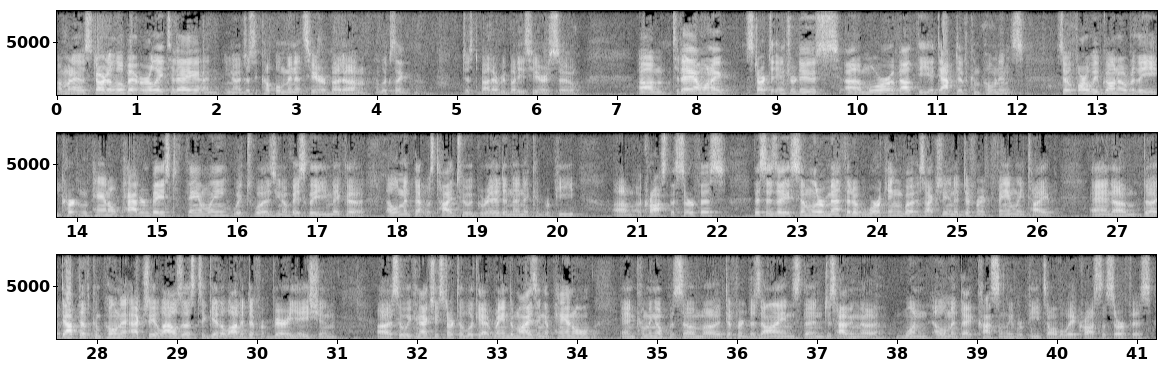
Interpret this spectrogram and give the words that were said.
I'm going to start a little bit early today, and you know, just a couple minutes here, but um, it looks like just about everybody's here. So um, today, I want to start to introduce uh, more about the adaptive components. So far, we've gone over the curtain panel pattern-based family, which was you know basically you make a element that was tied to a grid, and then it could repeat um, across the surface. This is a similar method of working, but it's actually in a different family type and um, the adaptive component actually allows us to get a lot of different variation. Uh, so we can actually start to look at randomizing a panel and coming up with some uh, different designs than just having a, one element that constantly repeats all the way across the surface.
